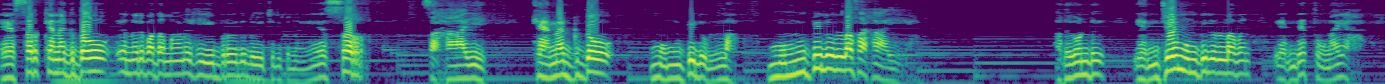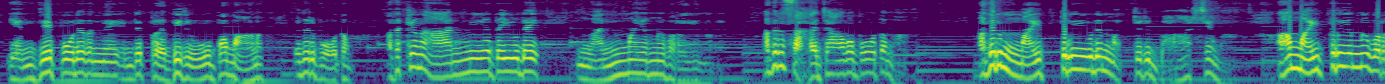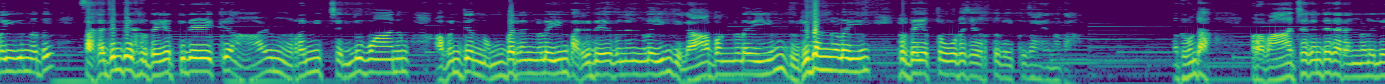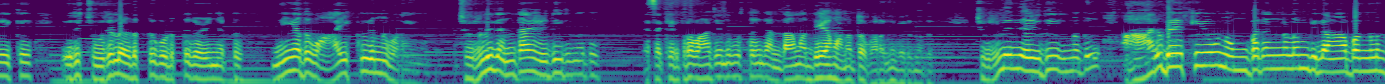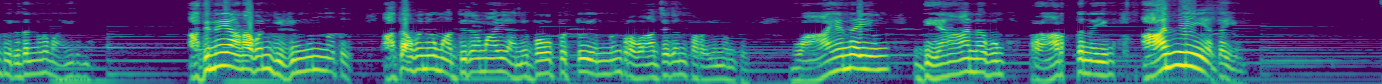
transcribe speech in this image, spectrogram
ഏസർ കെനഗ്ദോ എന്നൊരു പദമാണ് ഹീബ്രുവിൽ ഉപയോഗിച്ചിരിക്കുന്നത്. ഏസർ സഹായി കെനഗ്ദോ മുമ്പിലുള്ള മുമ്പിലുള്ള സഹായിയാണ്. അതുകൊണ്ട് എന്റെ മുമ്പിലുള്ളവൻ എന്റെ തുണയാണ് എന്റെ പോലെ തന്നെ എന്റെ പ്രതിരൂപമാണ് എന്നൊരു ബോധം. അതൊക്കെയാണ് ആത്മീയതയുടെ നന്മയെന്ന് പറയുന്നത്. അതൊരു സഹജാവബോധമാണ്. അതൊരു മൈത്രിയുടെ മറ്റൊരു ഭാഷ്യമാണ്. ആ മൈത്രി എന്ന് പറയുന്നത് സഹജന്റെ ഹൃദയത്തിലേക്ക് ആഴ്ന്നിറങ്ങി ചെല്ലുവാനും അവന്റെ നൊമ്പരങ്ങളെയും പരിദേവനങ്ങളെയും വിലാപങ്ങളെയും ദുരിതങ്ങളെയും ഹൃദയത്തോട് ചേർത്ത് വയ്ക്കുക എന്നതാണ് അതുകൊണ്ടാ പ്രവാചകന്റെ കരങ്ങളിലേക്ക് ഒരു ചുരുളെടുത്ത് കൊടുത്തു കഴിഞ്ഞിട്ട് നീ അത് വായിക്കൂ എന്ന് പറയുന്നു ചുരുളിൽ എന്താ എഴുതിയിരുന്നത്? എസ് എ കെ പ്രവാചകന്റെ പുസ്തകം രണ്ടാം അധ്യായമാണ് കേട്ടോ പറഞ്ഞു വരുന്നത്. ചുരുളിൽ എഴുതിയിരുന്നത് ആരുടെയൊക്കെയോ നൊമ്പരങ്ങളും വിലാപങ്ങളും ദുരിതങ്ങളുമായിരുന്നു. അതിനെയാണ് അവൻ വിഴുങ്ങുന്നത്. അതവന് മധുരമായി അനുഭവപ്പെട്ടു എന്നും പ്രവാചകൻ പറയുന്നുണ്ട്. വായനയും ധ്യാനവും പ്രാർത്ഥനയും ആത്മീയതയും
